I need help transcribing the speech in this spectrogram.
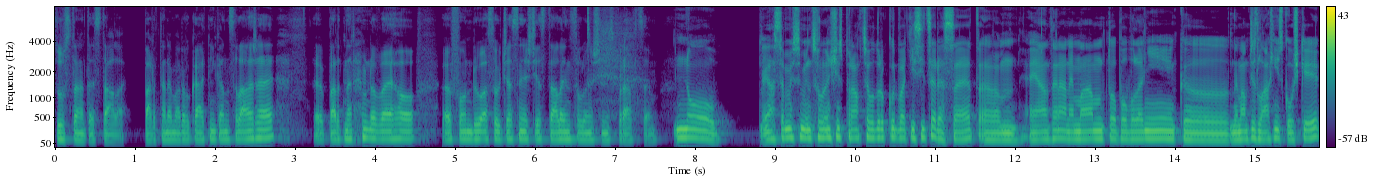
zůstanete stále partnerem advokátní kanceláře, partnerem nového fondu a současně ještě stále insolvenčním správcem? No, já jsem myslím insolvenční správce od roku 2010. Ehm, já teda nemám to povolení, k, nemám ty zvláštní zkoušky,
